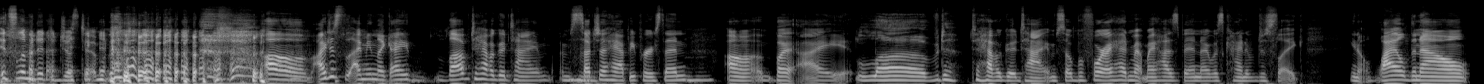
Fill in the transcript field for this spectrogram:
It's limited to just him. um, I just, I mean, like, I love to have a good time. I'm such a happy person. Um, but I loved to have a good time. So before I had met my husband, I was kind of just like, you know, wild and out.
